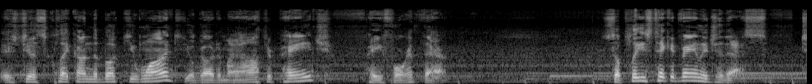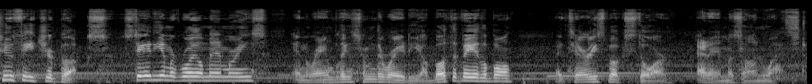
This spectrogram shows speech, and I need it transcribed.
is just click on the book you want. You'll go to my author page, pay for it there. So please take advantage of this. Two feature books Stadium of Royal Memories and Ramblings from the Radio, both available at Terry's Bookstore at Amazon West.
